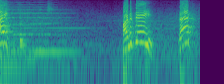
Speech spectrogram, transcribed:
ఏయ్ పడితే నెక్స్ట్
